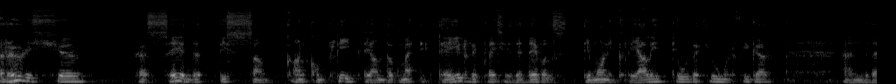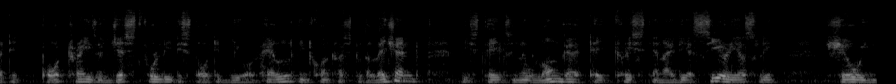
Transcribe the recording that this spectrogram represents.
Röhrich uh, has said that this un- uncompletely undogmatic tale replaces the devil's demonic reality with a human figure, and that it portrays a jestfully distorted view of hell in contrast to the legend. These tales no longer take Christian ideas seriously, showing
